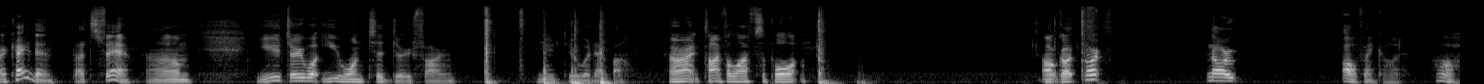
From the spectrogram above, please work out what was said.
Okay then, that's fair. Um, you do what you want to do, phone. You do whatever. Alright, time for life support. Oh god, no! No! Oh, thank god. Oh.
